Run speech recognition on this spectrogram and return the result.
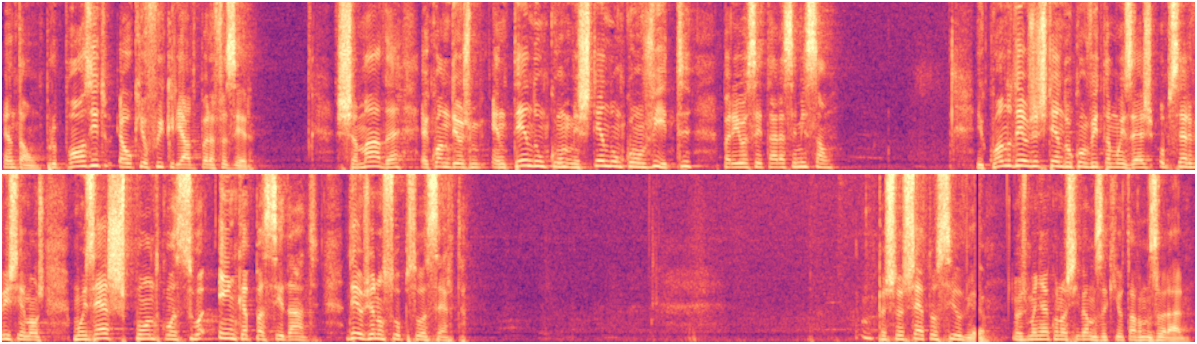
Então, propósito é o que eu fui criado para fazer. Chamada é quando Deus me, entende um, me estende um convite para eu aceitar essa missão. E quando Deus estende o convite a Moisés, observe isto, irmãos. Moisés responde com a sua incapacidade: Deus, eu não sou a pessoa certa. Pastor ou Silvia, hoje de manhã quando nós estivemos aqui, eu estávamos a orar.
